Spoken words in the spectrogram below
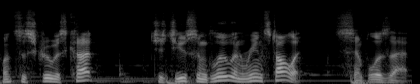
Once the screw is cut, just use some glue and reinstall it. Simple as that.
